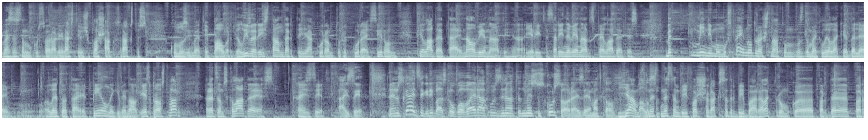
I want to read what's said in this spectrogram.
Mēs esam kursorā arī rakstījuši plašākus rakstus, ko nozīmē tie power delivery standarti, jā, kuram tur kurais ir. Un tie lādētāji nav vienādi, jā, ierīces arī nevienādi spēj lādēties. Bet minimumu spēj nodrošināt, un es domāju, ka lielākajai daļai mm, lietotāji ir pilnīgi vienalga. Iesprāst var, redzams, ka lādējas. Aiziet. Aiziet. Nē, nu skaidrs, ja gribās kaut ko vairāk uzzināt, tad mēs uz kursoru aizējām atkal. Jā, mums nes, nesen bija forša raksta sadarbībā ar Elektrumu par, de, par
